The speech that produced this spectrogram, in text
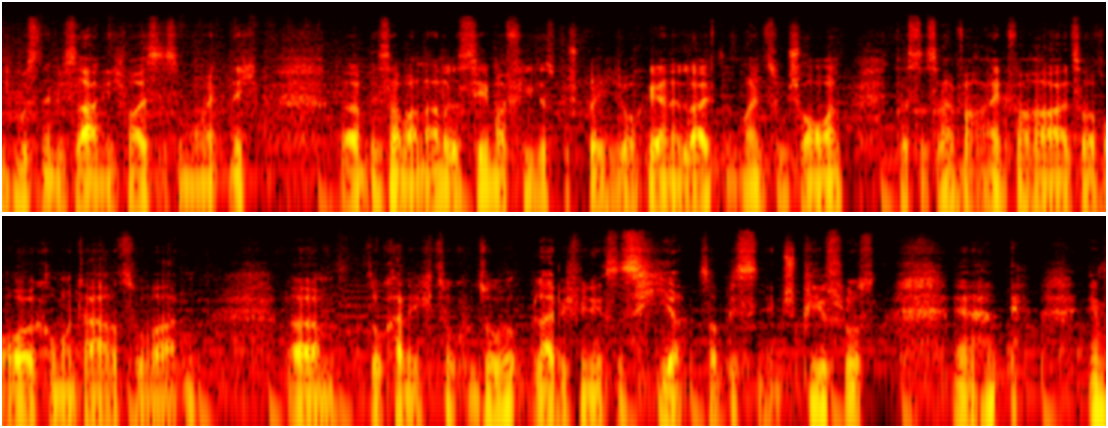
Ich muss nämlich sagen, ich weiß es im Moment nicht. Ähm, ist aber ein anderes Thema. Vieles bespreche ich auch gerne live mit meinen Zuschauern. Das ist einfach einfacher, als auf eure Kommentare zu warten. Ähm, so kann ich, so, so bleibe ich wenigstens hier, so ein bisschen im Spielfluss, äh, im,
